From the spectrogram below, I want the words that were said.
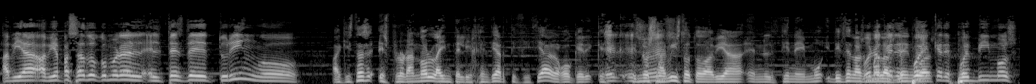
había, había pasado como era el, el test de Turing o Aquí estás explorando la inteligencia artificial, algo que, que El- que eso no se ha visto todavía en el cine. y Dicen las bueno malas que después, lenguas. que después vimos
